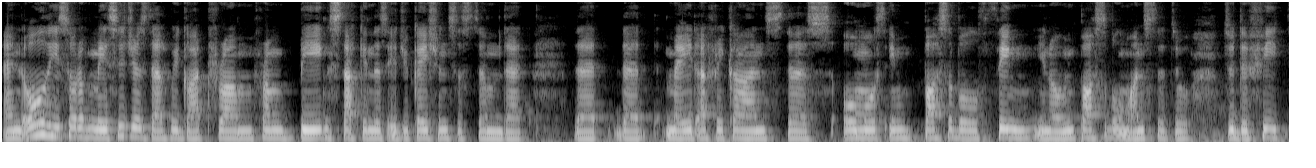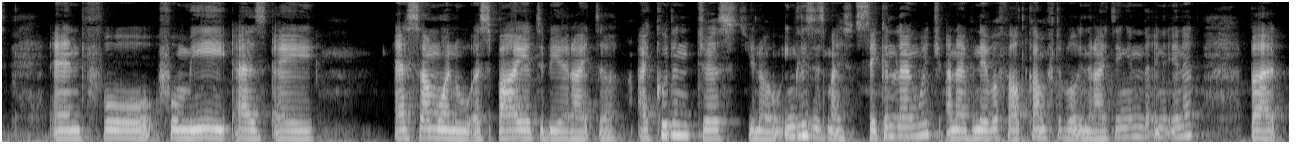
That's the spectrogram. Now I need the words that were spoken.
and all these sort of messages that we got from from being stuck in this education system that that that made Afrikaans this almost impossible thing, you know, impossible monster to to defeat. And for for me as a as someone who aspired to be a writer, I couldn't just, you know, English is my second language, and I've never felt comfortable in writing in, in, in it. But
